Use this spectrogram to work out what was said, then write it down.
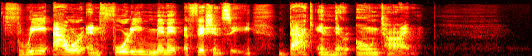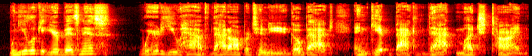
three hour and 40 minute efficiency back in their own time. When you look at your business, where do you have that opportunity to go back and get back that much time?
